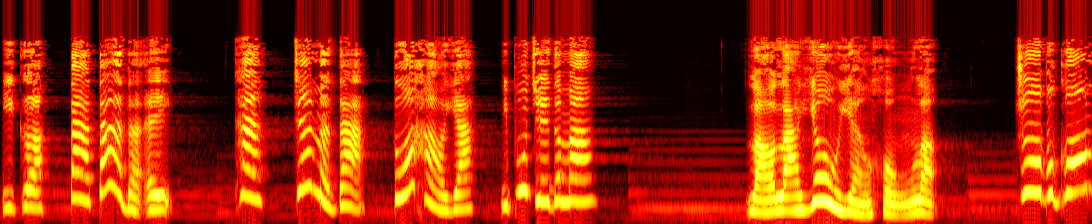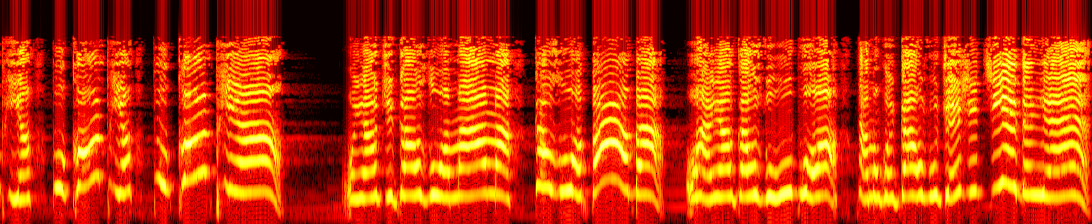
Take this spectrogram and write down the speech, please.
一个大大的 A，看这么大多好呀！你不觉得吗？劳拉又眼红了。这不公平！不公平！不公平！我要去告诉我妈妈，告诉我爸爸，我还要告诉巫婆，他们会告诉全世界的人。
